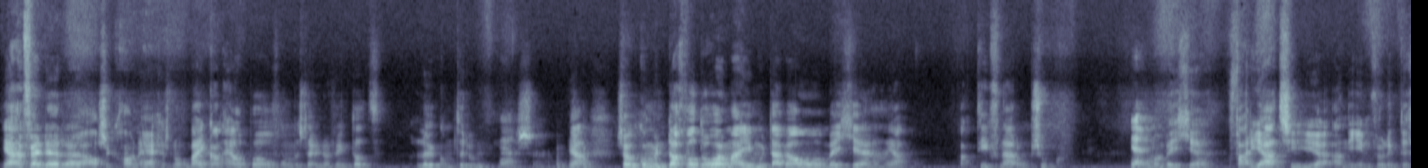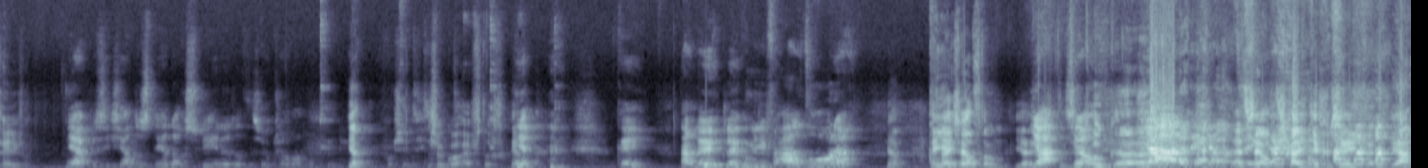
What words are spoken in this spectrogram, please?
Ja, en verder eh, als ik gewoon ergens nog bij kan helpen of ondersteunen, vind ik dat leuk om te doen. Ja. Dus eh, ja, zo kom je de dag wel door, maar je moet daar wel een beetje eh, ja, actief naar op zoek. Ja. Om een beetje variatie eh, aan die invulling te geven. ja, precies. Ja, anders de hele dag studeren, dat is ook zo wat natuurlijk. Ja. Voor Dat is ook wel heftig. Ja. Ja. Oké. Nou, leuk. Leuk om jullie verhalen te horen. En jij zelf dan? Jij Ja, zelf. ook eh ja, nee, ja. hetzelfde scheidje gezeten. Ja.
